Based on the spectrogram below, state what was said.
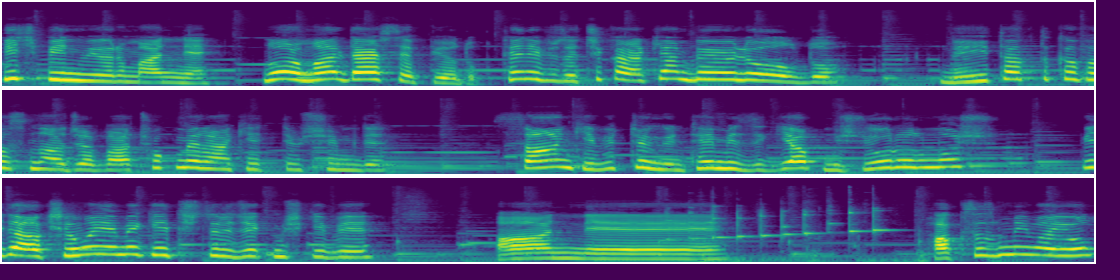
Hiç bilmiyorum anne. Normal ders yapıyorduk. Teneffüse çıkarken böyle oldu. Neyi taktı kafasına acaba? Çok merak ettim şimdi. Sanki bütün gün temizlik yapmış, yorulmuş. Bir de akşama yemek yetiştirecekmiş gibi. Anne. Haksız mıyım ayol?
